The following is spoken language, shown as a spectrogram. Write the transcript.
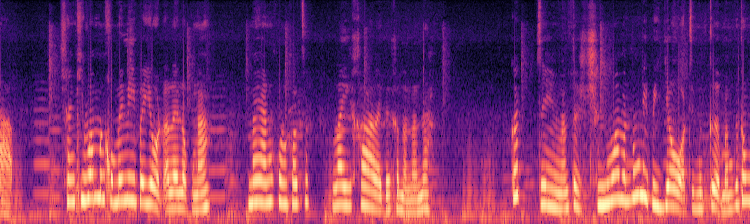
าบ ฉันคิดว่ามันคงไม่มีประโยชน์อะไรหรอกนะไม่งั้นคนเขาจะไล่ฆ่าอะไรกันขนาดนั้นน่ะ ก็จริงนะแต่ฉันว่ามันต้องมีประโยชน์จะมันเกิดมันก็ต้อง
